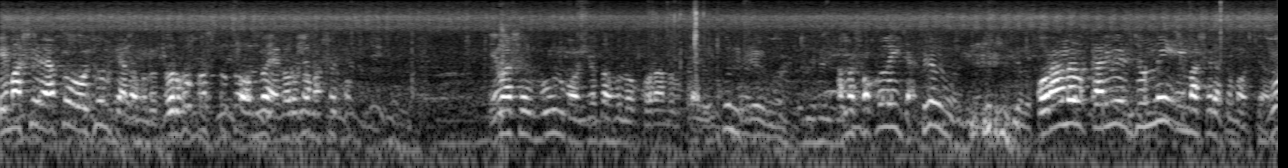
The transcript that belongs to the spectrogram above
এই মাসের এত ওজন কেন হলো? দৈর্ঘ্য প্রস্তুত অন্য এগারোটা মাসের মতো। এ মাসের মূল মর্যাদা হলো কোরআনুল কারিম। আমরা সকলেই জানি, কোরআনুল কারিমের জন্যই এই মাসের এত মর্যাদা।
